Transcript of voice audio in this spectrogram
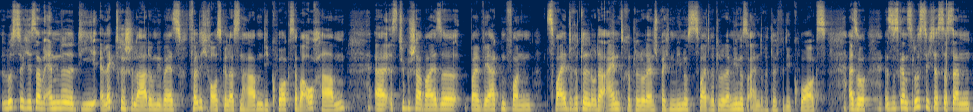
lustig ist am Ende, die elektrische Ladung, die wir jetzt völlig rausgelassen haben, die Quarks aber auch haben, äh, ist typischerweise bei Werten von zwei Drittel oder ein Drittel oder entsprechend minus zwei Drittel oder minus ein Drittel für die Quarks. Also es ist ganz lustig, dass das dann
